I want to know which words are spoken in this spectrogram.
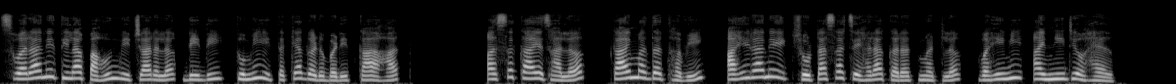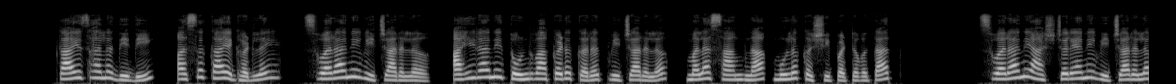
स्वराने तिला पाहून विचारलं दीदी तुम्ही इतक्या गडबडीत का आहात? असं काय झालं? काय मदत हवी? आहिराने एक छोटासा चेहरा करत म्हटलं वहिनी आय नीड युअर हेल्प. काय झालं दीदी? असं काय घडलंय? स्वराने विचारलं. आहिराने तोंडवाकड करत विचारलं मला सांग ना मुलं कशी पटवतात? स्वराने आश्चर्याने विचारलं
